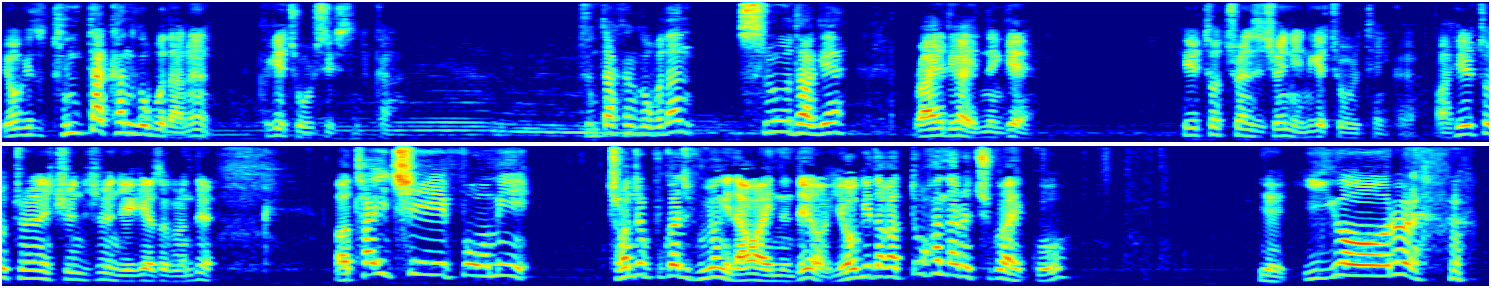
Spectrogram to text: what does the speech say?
여기서 둔탁한 것보다는 그게 좋을 수 있으니까. 둔탁한 것보단 스무드하게 라이드가 있는 게 힐토 트랜지션이 있는 게 좋을 테니까요. 아, 힐토 트랜지션 얘기해서 그런데 어, 타이치 폼이 전적부까지 분명히 나와 있는데요. 여기다가 또 하나를 추가했고 예, 이거를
